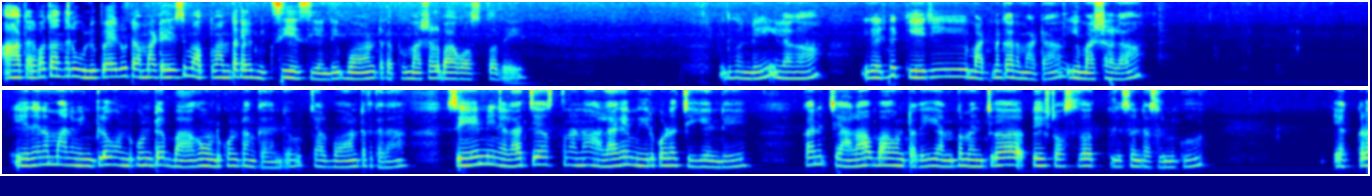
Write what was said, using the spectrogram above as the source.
ఆ తర్వాత అందులో ఉల్లిపాయలు టమాటా వేసి మొత్తం అంతా కలిపి మిక్సీ వేసేయండి బాగుంటుంది. అప్పుడు మసాలా బాగా వస్తుంది. ఇదిగోండి ఇలాగా ఇదైతే కేజీ మటన్కి అనమాట ఈ మసాలా. ఏదైనా మనం ఇంట్లో వండుకుంటే బాగా వండుకుంటాం కదండి. చాలా బాగుంటుంది కదా. సేమ్ నేను ఎలా చేస్తున్నానో అలాగే మీరు కూడా చెయ్యండి. కానీ చాలా బాగుంటుంది. ఎంత మంచిగా టేస్ట్ వస్తుందో తెలుసండి అసలు మీకు. ఎక్కడ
